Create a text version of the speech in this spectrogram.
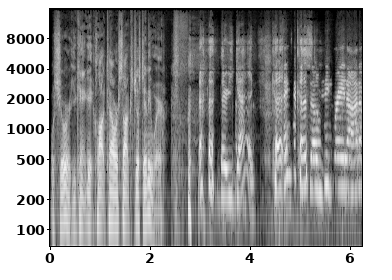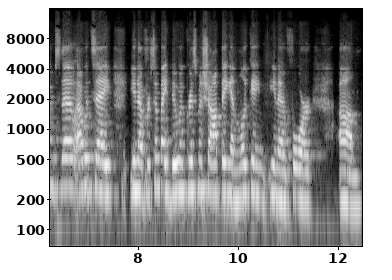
Well, sure. You can't get clock tower socks just anywhere. there you go. Cut, they have custom. so many great items, though. I would say, you know, for somebody doing Christmas shopping and looking, you know, for um,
